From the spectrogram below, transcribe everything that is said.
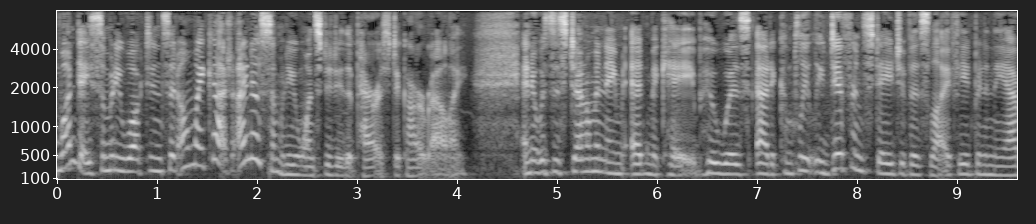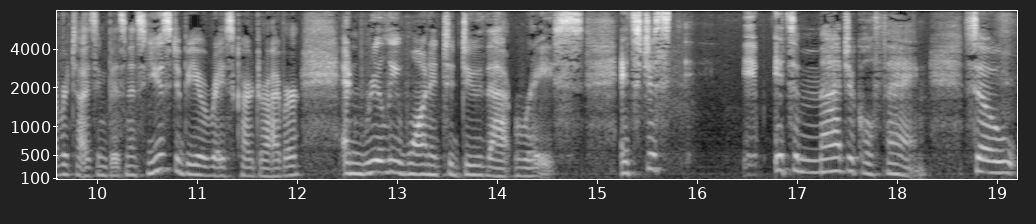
one day somebody walked in and said, Oh my gosh, I know somebody who wants to do the Paris Dakar rally. And it was this gentleman named Ed McCabe who was at a completely different stage of his life. He had been in the advertising business, used to be a race car driver, and really wanted to do that race. It's just it, it's a magical thing. So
